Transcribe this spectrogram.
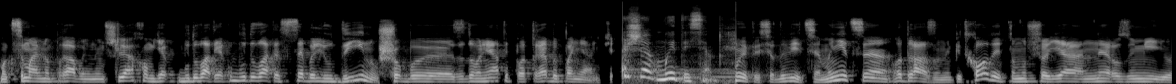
максимально правильним шляхом, як будувати, як побудувати з себе людину, щоб е, задовольняти потреби панянки. Перше митися. Митися, дивіться, мені це одразу не підходить, тому що я не розумію,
